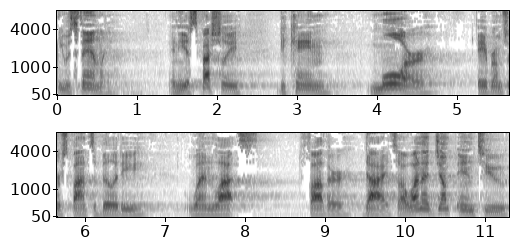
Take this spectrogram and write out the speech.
He was family, and he especially became more Abram's responsibility when Lot's father died. So I want to jump into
